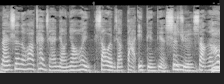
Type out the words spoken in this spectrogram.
男生的话看起来鸟鸟会稍微比较大一点点，视觉上。然后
